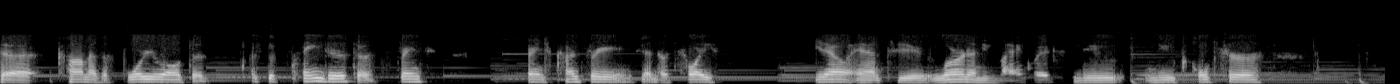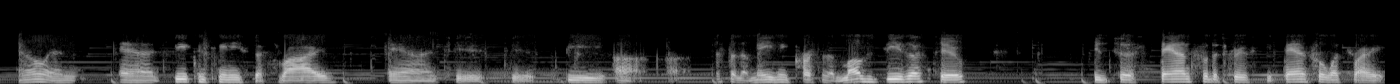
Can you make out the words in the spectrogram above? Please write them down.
to come as a four-year-old to a stranger to a strange, strange country. She had no choice, you know, and to learn a new language, new, new culture, you know, and and she continues to thrive and to to be uh, uh, just an amazing person that loves Jesus too. She just stands for the truth. She stands for what's right,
